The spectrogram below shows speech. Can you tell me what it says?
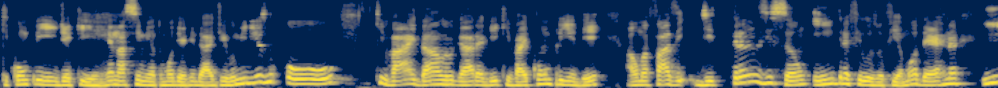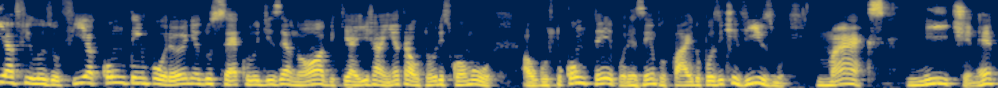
que compreende aqui renascimento, modernidade e iluminismo, ou que vai dar lugar ali, que vai compreender a uma fase de transição entre a filosofia moderna e a filosofia contemporânea do século XIX, que aí já entra autores como Augusto Comte, por exemplo, pai do positivismo, Marx, Nietzsche, né?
